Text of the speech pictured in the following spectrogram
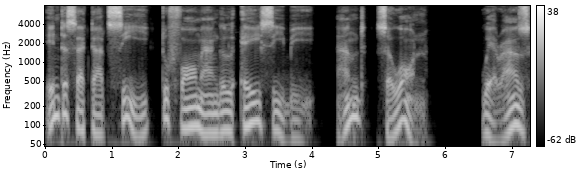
intersect at C to form angle ACB, and so on whereas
